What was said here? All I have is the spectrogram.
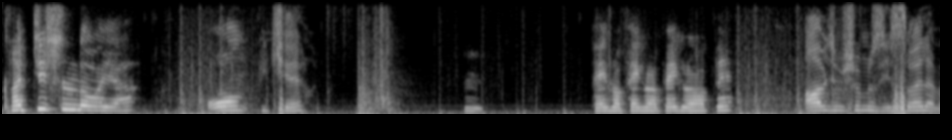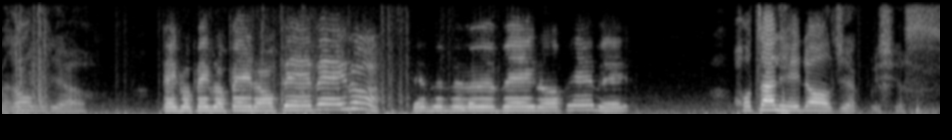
kaç yaşında o ya? 12. Pedro, Pedro, Pedro, Pe, Abicim şu müziği söyleme ne olur ya. Pedro, Pedro, Pedro, Pe, Pedro. Pe, pe, pe, pe, Pedro, Pe, Pe. Hotel hedi alacakmışız.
